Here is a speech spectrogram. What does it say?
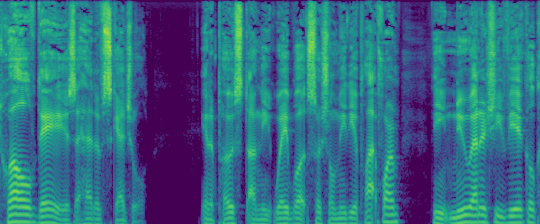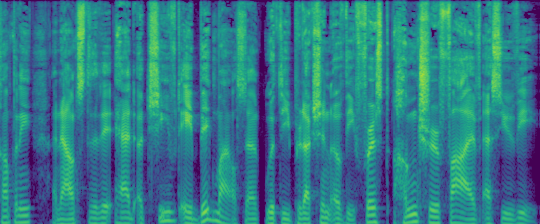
12 days ahead of schedule. In a post on the Weibo social media platform, the new energy vehicle company announced that it had achieved a big milestone with the production of the first Hengchi 5 SUV.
